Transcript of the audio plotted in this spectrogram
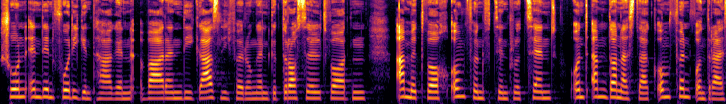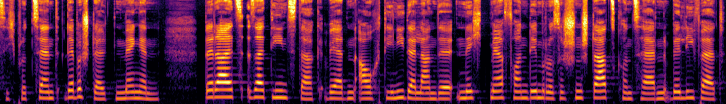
Schon in den vorigen Tagen waren die Gaslieferungen gedrosselt worden, am Mittwoch um 15 Prozent und am Donnerstag um 35 Prozent der bestellten Mengen. Bereits seit Dienstag werden auch die Niederlande nicht mehr von dem russischen Staatskonzern beliefert.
